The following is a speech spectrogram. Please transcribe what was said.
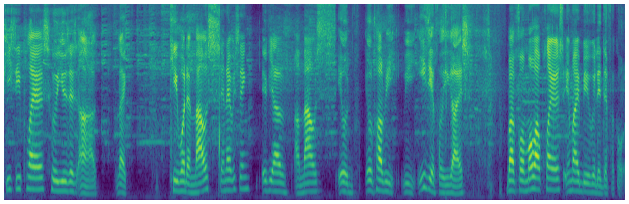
PC players who uses uh like keyboard and mouse and everything. If you have a mouse, it would it would probably be easier for you guys. But for mobile players, it might be really difficult.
